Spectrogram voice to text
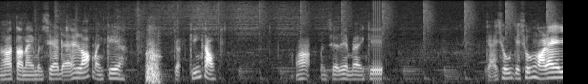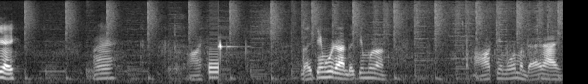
Đó, tàu này mình sẽ để lót đằng kia. Chặt kiến không? Đó mình sẽ đem đằng kia. Chạy xuống chạy xuống ngồi đây cái gì? Đây rồi. Để chén muối lên để chén muối lên. Đó chén muối mình để đây.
